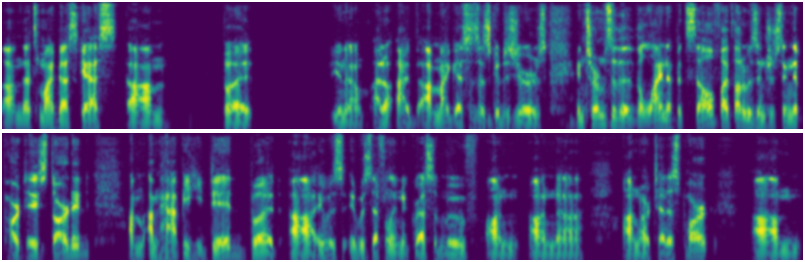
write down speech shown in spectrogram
Um, that's my best guess. Um, but you know, I don't. I, I, my guess is as good as yours. In terms of the, the lineup itself, I thought it was interesting that Partey started. I'm I'm happy he did, but uh, it was it was definitely an aggressive move on on uh, on Arteta's part. Um,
